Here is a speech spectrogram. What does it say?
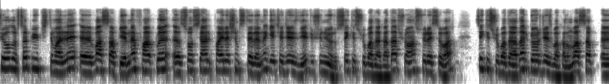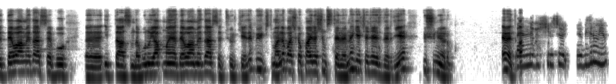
şey olursa büyük ihtimalle e, WhatsApp yerine farklı e, sosyal paylaşım sitelerine geçeceğiz diye düşünüyoruz. 8 Şubat'a kadar şu an süresi var. 8 Şubat'a kadar göreceğiz bakalım. WhatsApp e, devam ederse bu iddiasında bunu yapmaya devam ederse Türkiye'de büyük ihtimalle başka paylaşım sitelerine geçeceğizdir diye düşünüyorum. Evet, Ben de bir şey söyleyebilir miyim?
